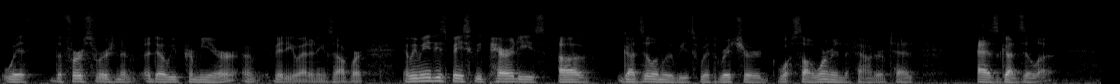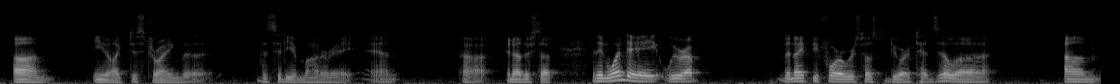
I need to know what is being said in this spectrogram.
with the first version of Adobe Premiere, a video editing software, and we made these basically parodies of Godzilla movies with Richard Saul Wurman, the founder of TED, as Godzilla. Um, you know, like destroying the the city of Monterey and uh, and other stuff. And then one day we were up the night before we were supposed to do our Tedzilla, um,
